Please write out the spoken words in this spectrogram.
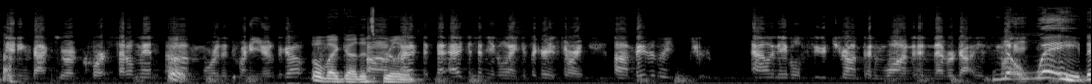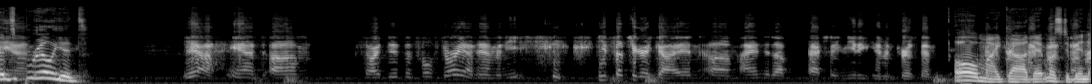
$800 dating back to a court settlement um, more than 20 years ago. Oh my God, that's um, brilliant. I have, to, I have to send you the link. It's a great story. Um, basically, Alan Abel sued Trump and won and never got his money. No way! That's and, brilliant. Yeah, and um, so I did this whole story on him, and he he's such a great guy, and um, I ended up actually meeting him in person. Oh my god, that must have been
